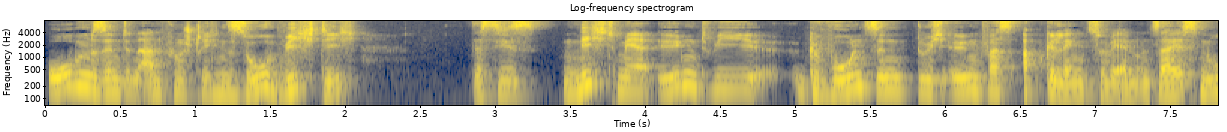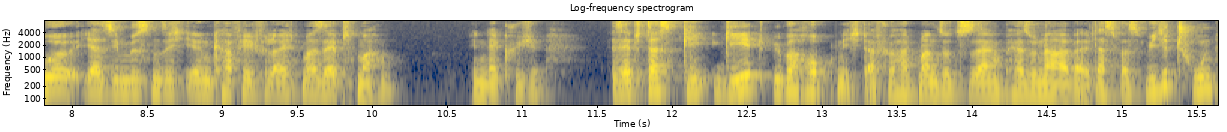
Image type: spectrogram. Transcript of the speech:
oben sind in Anführungsstrichen so wichtig, dass sie es nicht mehr irgendwie gewohnt sind, durch irgendwas abgelenkt zu werden. Und sei es nur, ja, sie müssen sich ihren Kaffee vielleicht mal selbst machen in der Küche. Selbst das ge- geht überhaupt nicht. Dafür hat man sozusagen Personal, weil das, was wir tun,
